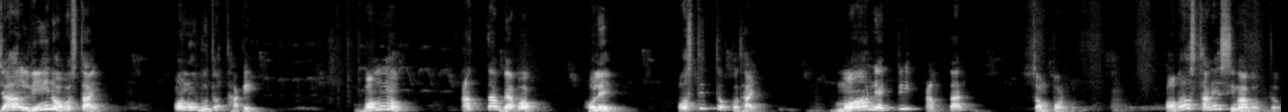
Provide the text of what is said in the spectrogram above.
যাহা লীন অবস্থায় অনুভূত থাকে ব্রহ্ম আত্মা ব্যাপক হলে অস্তিত্ব কোথায়? মন একটি আত্মার সম্পর্ক। অবস্থানে সীমাবদ্ধ।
